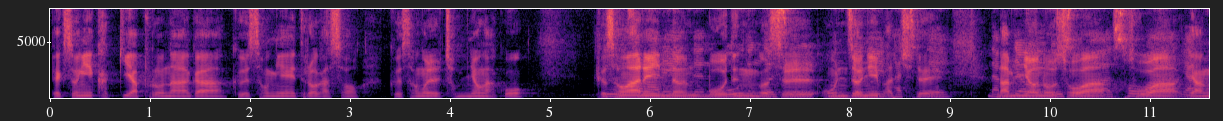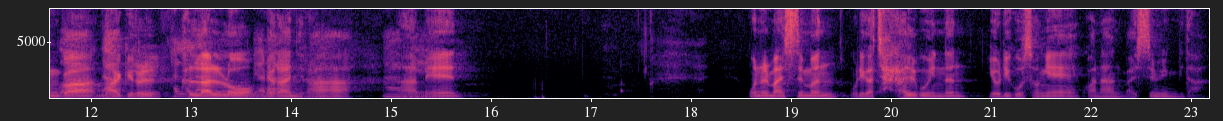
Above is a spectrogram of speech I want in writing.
백성이 각기 앞으로 나아가 그 성에 들어가서 그 성을 점령하고 그 성 안에 있는 모든 것을 온전히 바치되 남녀노소와 소와 양과 나귀를 칼날로 멸하니라 아멘. 오늘 말씀은 우리가 잘 알고 있는 여리고성에 관한 말씀입니다.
